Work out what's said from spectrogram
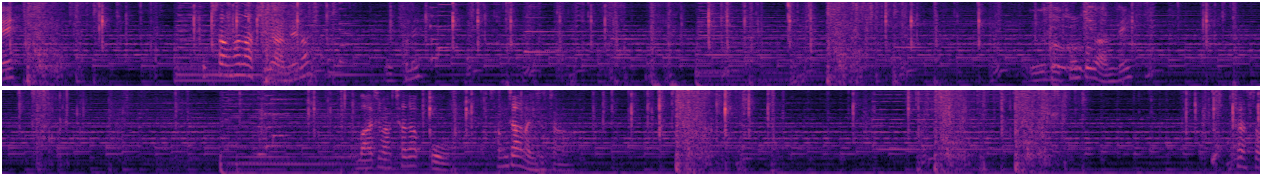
두 개째 폭상 하나 주면 안 되나? 오픈해 여기서 총 쏘면 안 돼? 마지막 찾았고 상자 하나 있었잖아 폭탄 써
